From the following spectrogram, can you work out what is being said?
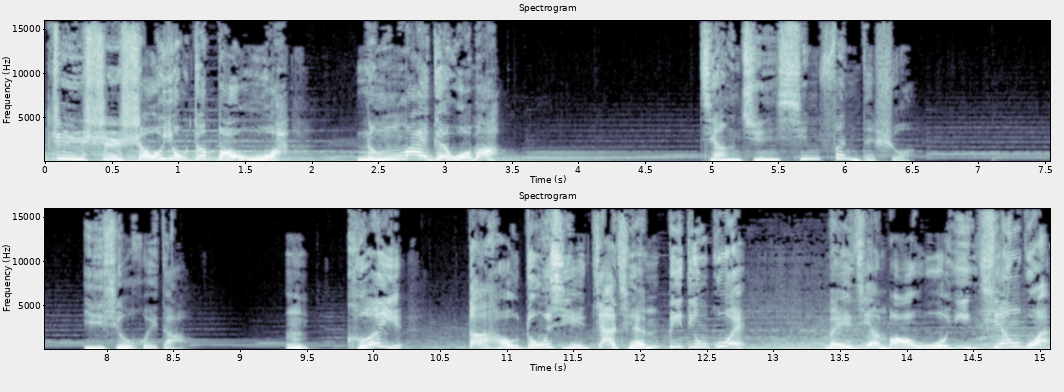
真是少有的宝物啊！能卖给我吗？将军兴奋地说。一休回道：“嗯，可以，但好东西价钱必定贵，每件宝物一千贯，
